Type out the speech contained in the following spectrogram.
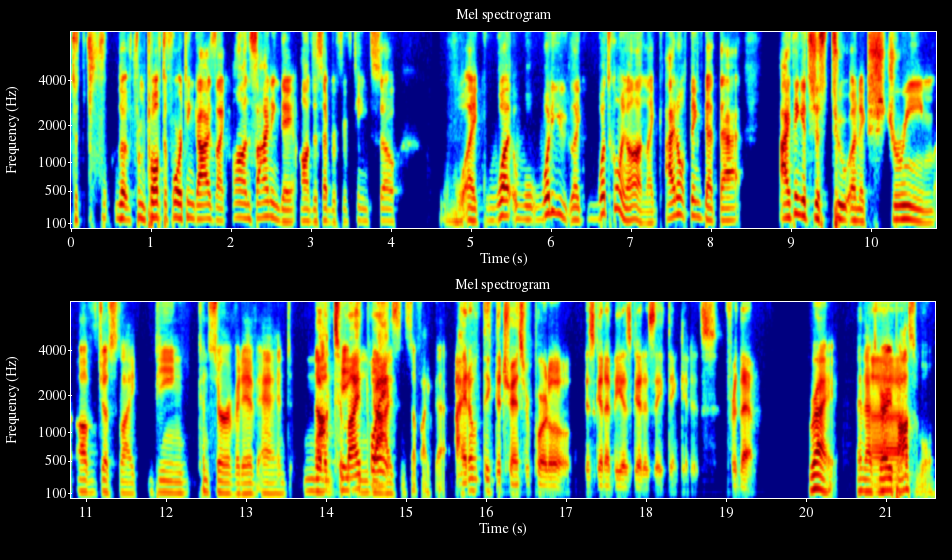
to from 12 to 14 guys like on signing day on December 15th. So, like, what what do you like? What's going on? Like, I don't think that that. I think it's just to an extreme of just like being conservative and not well, to my point, guys and stuff like that. I don't think the transfer portal is going to be as good as they think it is for them. Right, and that's very uh, possible.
